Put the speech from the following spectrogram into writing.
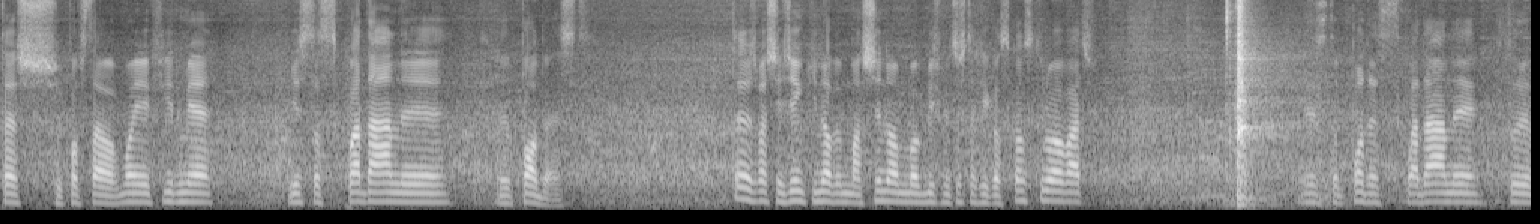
też powstało w mojej firmie, jest to składany y, podest. Też właśnie dzięki nowym maszynom mogliśmy coś takiego skonstruować. Jest to podest składany, który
